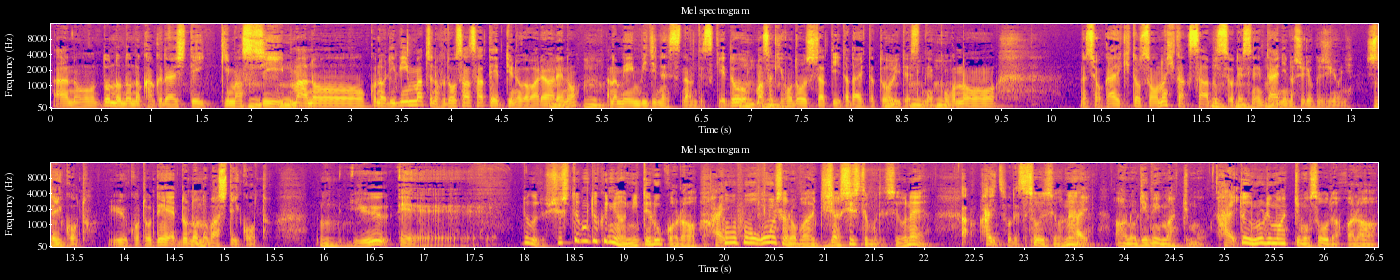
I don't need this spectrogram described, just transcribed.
あの、どんどんどんどん拡大していきますし、うんうん、まあ、あの、このリビンマッチの不動産査定っていうのが我々の、うんうん、あの、メインビジネスなんですけど、うんうん、まあ、先ほどおっしゃっていただいた通りですね、うんうん、ここの、なんでしょう、外気塗装の比較サービスをですね、第二の主力事業にしていこうということで、どんどん伸ばしていこうという、えー、だけど、システム的には似てるから、はい、ほぼほぼ御社の場合、自社システムですよね。あはい、そうです、ね、そうですよね。はい、あの、リビンマッチも。はい。という乗りマッチもそうだから、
